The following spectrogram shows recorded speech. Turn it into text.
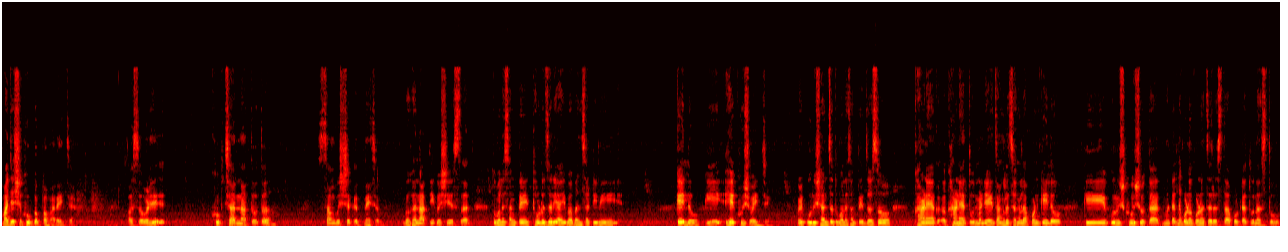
माझ्याशी खूप गप्पा मारायच्या. असं म्हणजे खूप छान नातं होतं. सांगूच शकत नाही शब्द. बघा नाती कशी असतात. तुम्हाला सांगते थोडं जरी आईबाबांसाठी मी केलं की हे खुश व्हायचे. म्हणजे पुरुषांचं तुम्हाला सांगते जसं खाण्या खाण्यातून म्हणजे चांगलं चांगलं आपण केलं की पुरुष खुश होतात. म्हणतात ना कोणाकोणाचा रस्ता पोटातून असतो.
